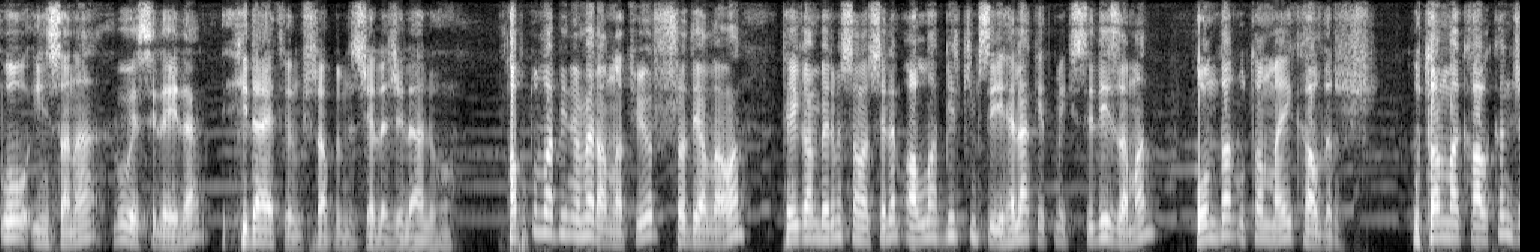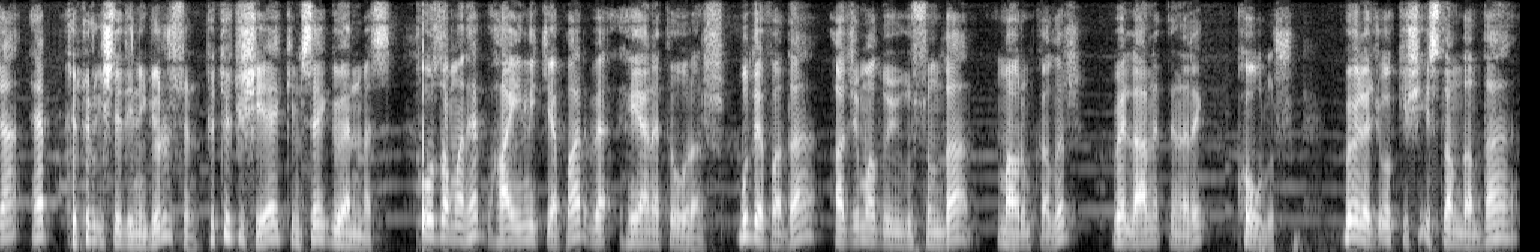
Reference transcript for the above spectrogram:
o insana bu vesileyle hidayet vermiş Rabbimiz Celle Celaluhu. Abdullah bin Ömer anlatıyor radıyallahu anh. Peygamberimiz sallallahu aleyhi ve sellem Allah bir kimseyi helak etmek istediği zaman ondan utanmayı kaldırır. Utanma kalkınca hep kötülük işlediğini görürsün. Kötü kişiye kimse güvenmez. O zaman hep hainlik yapar ve hıyanete uğrar. Bu defada acıma duygusunda mahrum kalır ve lanetlenerek kovulur. Böylece o kişi İslam'dan da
